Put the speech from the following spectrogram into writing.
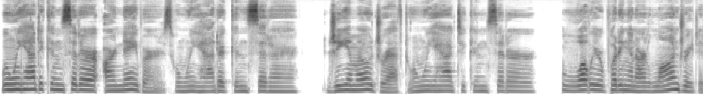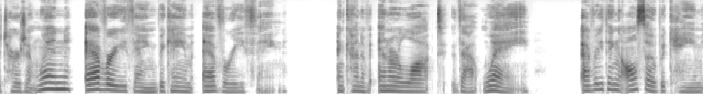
When we had to consider our neighbors, when we had to consider GMO drift, when we had to consider what we were putting in our laundry detergent, when everything became everything and kind of interlocked that way, everything also became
